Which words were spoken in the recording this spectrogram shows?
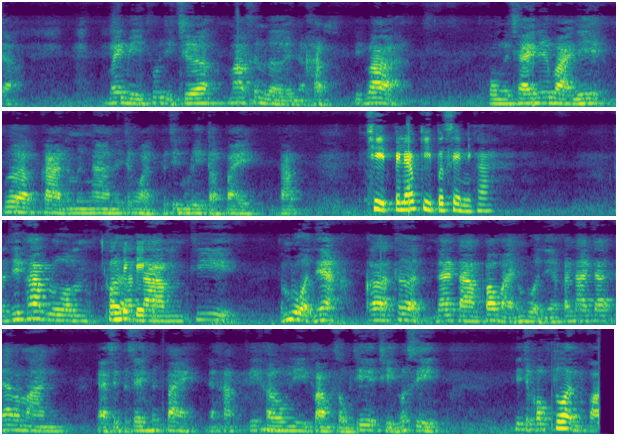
จะไม่มีผู้ติดเชื้อมากขึ้นเลยนะครับคิดว่าคงจะใช้นโยบายนี้เพื่อการดำเนินงานในจังหวัดประจินบุรีต่อไปครับ ฉีดไปแล้วกี่เปอร์เซ็นต์คะตอนที่ภาพรวมของเด็กๆก็ตามที่ตำรวจเนี่ยก็เทิดได้ตามเป้าหมายตำรวจเนี่ยก็น่าจะได้ประมาณ 80%ขึ้นไปนะครับ ที่เขามีความประสงค์ที่จะฉีดวัคซีนที่จะครบถ้วนก่อน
